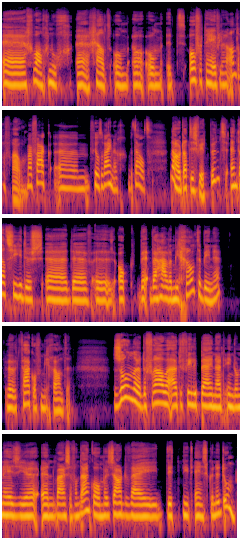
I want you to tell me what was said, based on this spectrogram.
eh, gewoon genoeg eh, geld om, eh, om het over te hevelen naar andere vrouwen. Maar vaak ehm, veel te weinig betaald. Nou, dat is weer het punt. En dat zie je dus de, ook. We, we halen migranten binnen. We hebben het vaak over migranten. Zonder de vrouwen uit de Filipijnen, uit Indonesië en waar ze vandaan komen, zouden wij dit niet eens kunnen doen.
